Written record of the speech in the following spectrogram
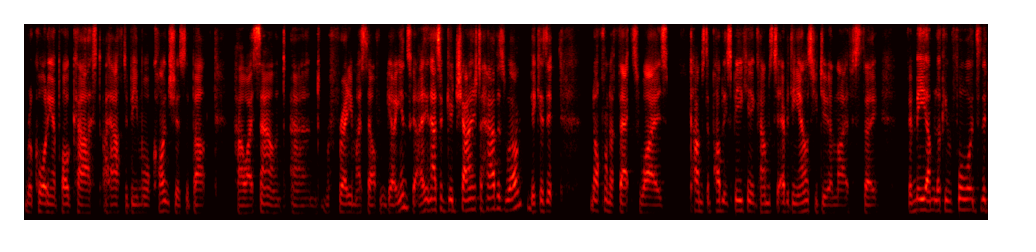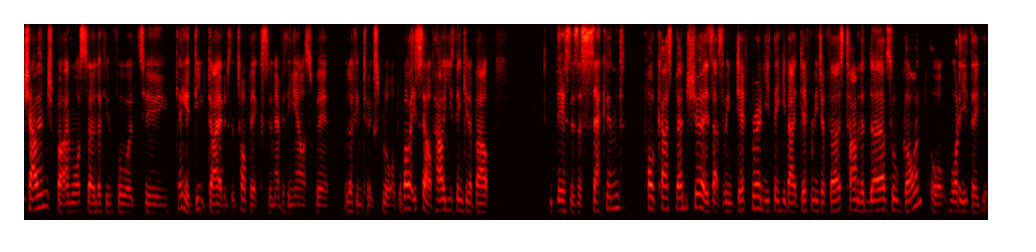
recording a podcast, I have to be more conscious about how I sound and refraining myself from going into it. I think that's a good challenge to have as well because it knock on effects wise comes to public speaking, it comes to everything else you do in life. So for me, I'm looking forward to the challenge, but I'm also looking forward to getting a deep dive into the topics and everything else we're, looking to explore. But what about yourself? How are you thinking about this as a second podcast venture? Is that something different? Are you thinking about it differently to first time? The nerves all gone, or what are you thinking?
